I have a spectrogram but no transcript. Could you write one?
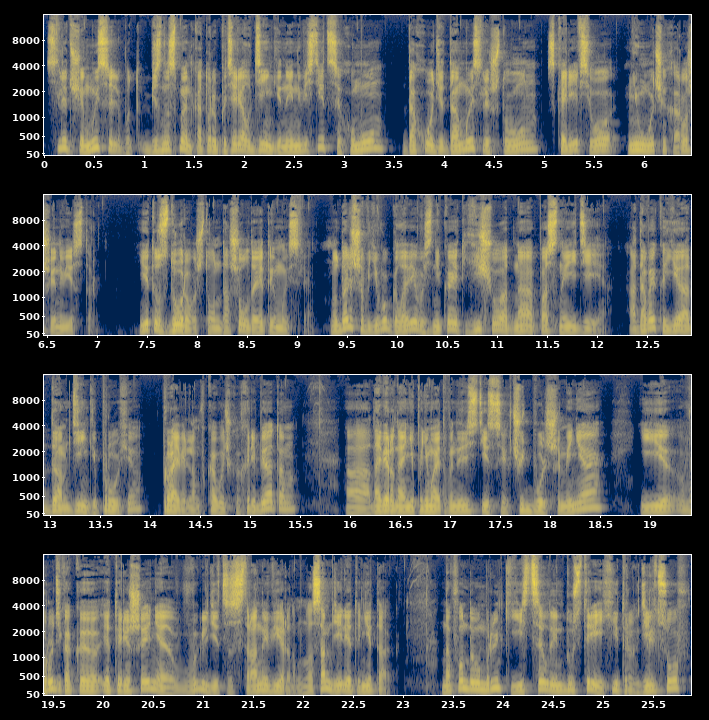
Следующая мысль. Вот бизнесмен, который потерял деньги на инвестициях, умом доходит до мысли, что он, скорее всего, не очень хороший инвестор. И это здорово, что он дошел до этой мысли. Но дальше в его голове возникает еще одна опасная идея. А давай-ка я отдам деньги профи, правильным в кавычках ребятам. А, наверное, они понимают в инвестициях чуть больше меня. И вроде как э, это решение выглядит со стороны верным. Но на самом деле это не так. На фондовом рынке есть целая индустрия хитрых дельцов,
